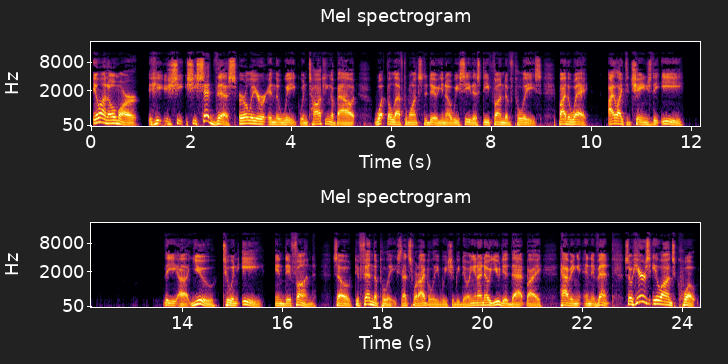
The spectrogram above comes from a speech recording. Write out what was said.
Ilhan Omar, he she she said this earlier in the week when talking about what the left wants to do. You know, we see this defund of police. By the way, I like to change the e the uh, U to an E in defund. So defend the police. That's what I believe we should be doing. And I know you did that by having an event. So here's Ilhan's quote.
